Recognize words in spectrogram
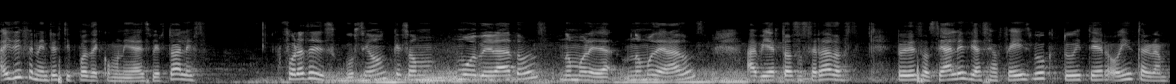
Hay diferentes tipos de comunidades virtuales. Foros de discusión que son moderados, no, no moderados, abiertos o cerrados. Redes sociales, ya sea Facebook, Twitter o Instagram.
